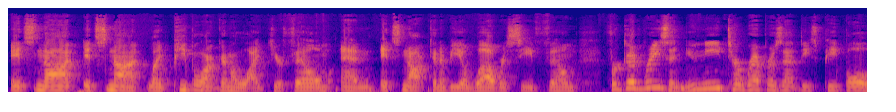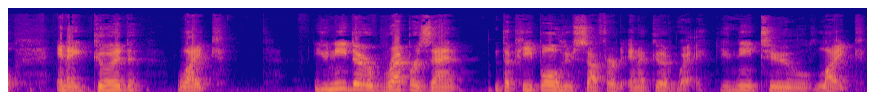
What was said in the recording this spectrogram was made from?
it's not it's not like people aren't going to like your film and it's not going to be a well received film for good reason. You need to represent these people in a good like you need to represent the people who suffered in a good way. You need to like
